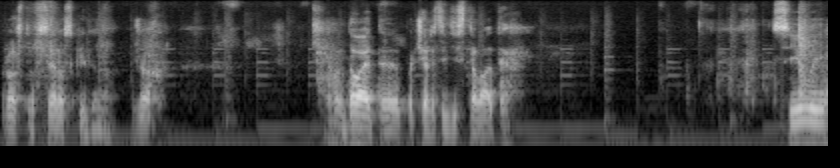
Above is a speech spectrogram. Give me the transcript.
просто все розкидано. Жах. Ну, Давайте по черзі діставати. Цілий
